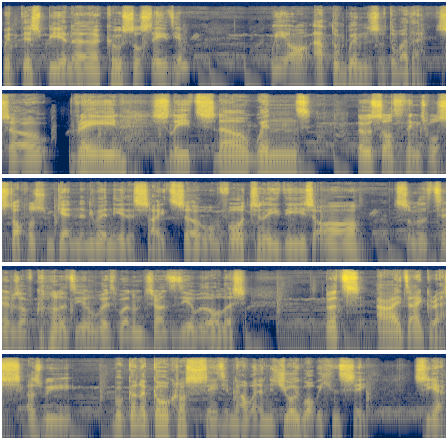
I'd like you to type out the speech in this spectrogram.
with this being a coastal stadium, we are at the whims of the weather. So, rain, sleet, snow, winds, those sorts of things will stop us from getting anywhere near the site. So, unfortunately, these are some of the terms I've got to deal with when I'm trying to deal with all this. But I digress, as we, we're going to go across the stadium now and enjoy what we can see. So yeah,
